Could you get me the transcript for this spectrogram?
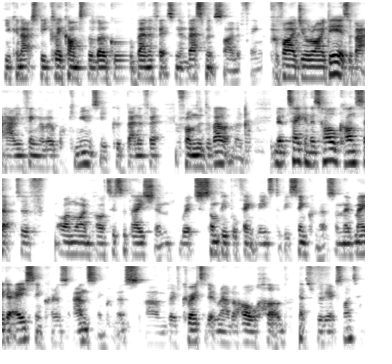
you can actually click onto the local benefits and investment side of things, provide your ideas about how you think the local community could benefit from the development. They've taken this whole concept of online participation, which some people think needs to be synchronous, and they've made it asynchronous and synchronous. And they've created it around a whole hub. That's really exciting.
